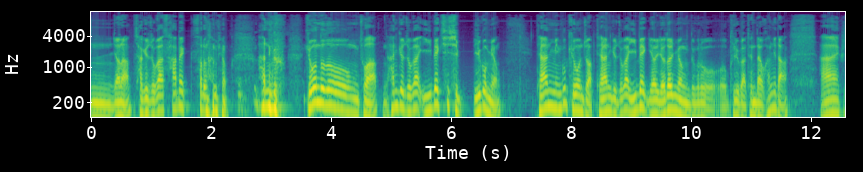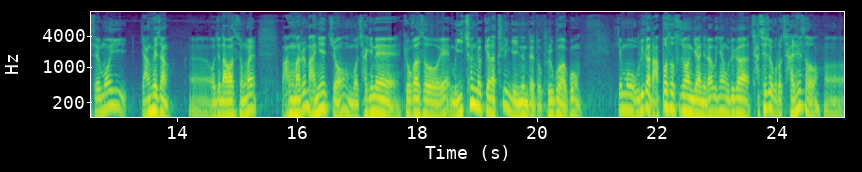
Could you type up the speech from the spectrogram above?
음, 연합 자교조가 431명, 한국 교원 노동조합 한교조가 277명, 대한민국 교원조합 대한교조가 218명 등으로 어, 분류가 된다고 합니다. 아, 글쎄요, 뭐 이 양 회장 어, 어제 나와서 정말 막말을 많이 했죠. 뭐 자기네 교과서에 뭐 2천 몇 개나 틀린 게 있는데도 불구하고 이게 뭐 우리가 나빠서 수정한 게 아니라 그냥 우리가 자체적으로 잘해서 어,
